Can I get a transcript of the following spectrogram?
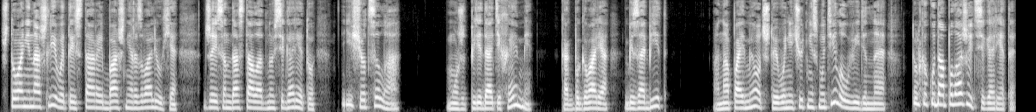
Что они нашли в этой старой башне-развалюхе? Джейсон достал одну сигарету. Еще цела. Может, передать их Эмми? Как бы говоря, без обид? Она поймет, что его ничуть не смутило увиденное, только куда положить сигареты,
